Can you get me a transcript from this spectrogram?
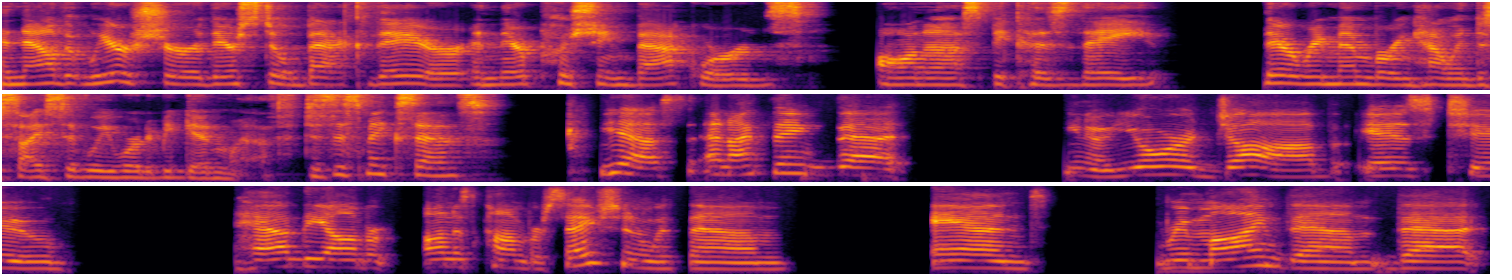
And now that we're sure, they're still back there and they're pushing backwards on us because they they're remembering how indecisive we were to begin with. Does this make sense? Yes. And I think that, you know, your job is to have the honest conversation with them and remind them that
